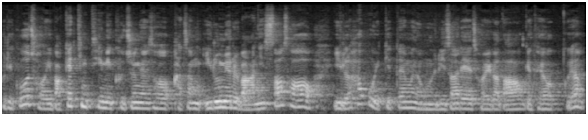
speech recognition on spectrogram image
그리고 저희 마케팅 팀이 그 중에서 가장 이루미를 많이 써서 일을 하고 있기 때문에 오늘 이 자리에 저희가 나오게 되었고요.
